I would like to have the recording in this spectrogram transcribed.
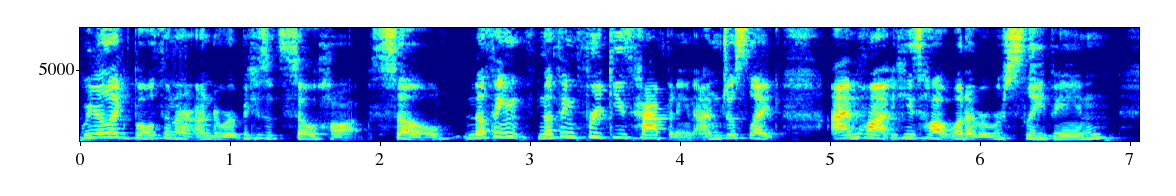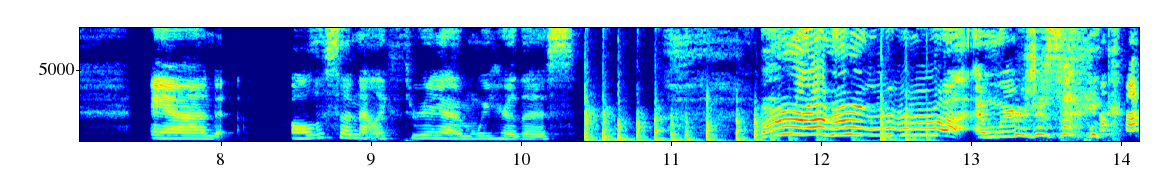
we are like both in our underwear because it's so hot. So nothing nothing freaky's happening. I'm just like, I'm hot, he's hot, whatever, we're sleeping. And all of a sudden at like 3 a.m. we hear this and we were just like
